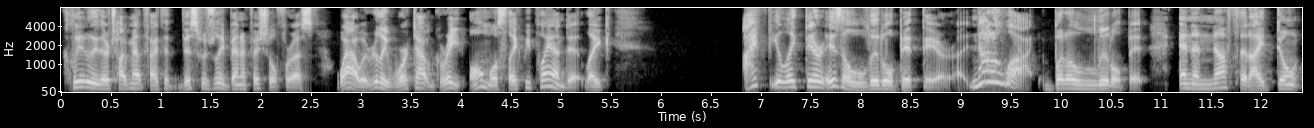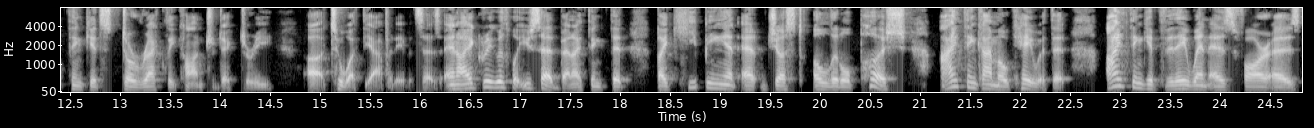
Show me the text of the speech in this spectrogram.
clearly they're talking about the fact that this was really beneficial for us. Wow, it really worked out great, almost like we planned it. Like, I feel like there is a little bit there. Not a lot, but a little bit. And enough that I don't think it's directly contradictory uh, to what the affidavit says. And I agree with what you said, Ben. I think that by keeping it at just a little push, I think I'm okay with it. I think if they went as far as,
